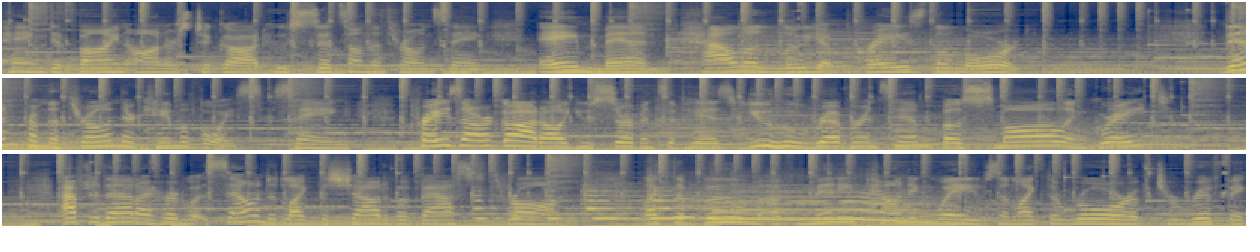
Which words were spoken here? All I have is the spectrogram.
paying divine honors to God who sits on the throne, saying, Amen, Hallelujah, praise the Lord. Then from the throne there came a voice, saying, Praise our God, all you servants of his, you who reverence him, both small and great. After that, I heard what sounded like the shout of a vast throng, like the boom of many pounding waves, and like the roar of terrific,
